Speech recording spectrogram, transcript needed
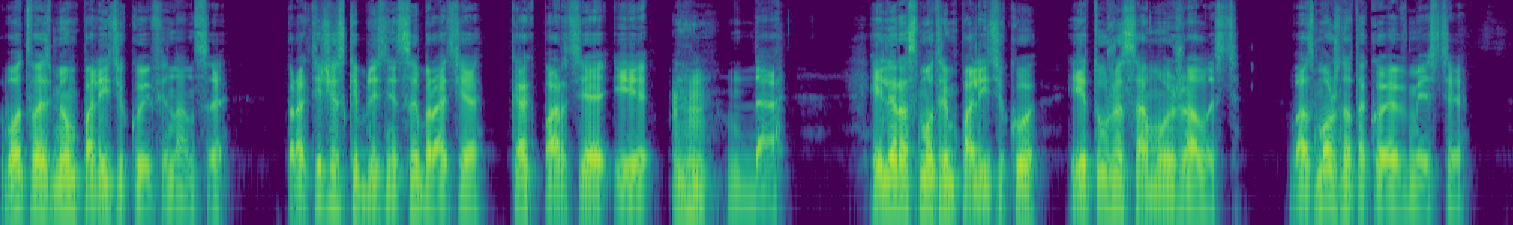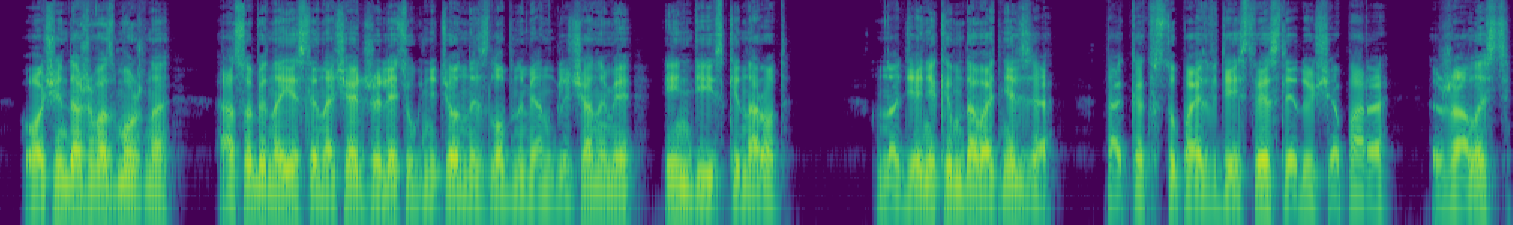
Вот возьмем политику и финансы. Практически близнецы-братья, как партия и... да. Или рассмотрим политику и ту же самую жалость. Возможно такое вместе? Очень даже возможно, особенно если начать жалеть угнетенный злобными англичанами индийский народ. Но денег им давать нельзя, так как вступает в действие следующая пара – жалость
